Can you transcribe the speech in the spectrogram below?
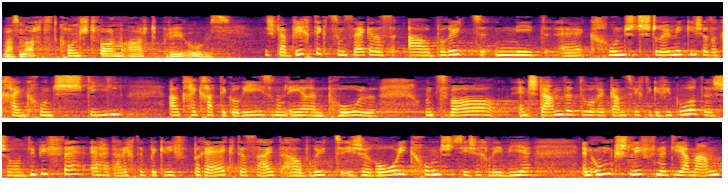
Was macht die Kunstform Art Brut aus? Ist, glaube ich, wichtig zu sagen, dass Art Brut nicht eine Kunstströmung ist oder kein Kunststil, auch keine Kategorie, sondern eher ein Pol. Und zwar entstanden durch eine ganz wichtige Figur, der Jean Dubuffet. Er hat eigentlich den Begriff prägt. Er sagt, Art Brut ist eine rohe Kunst. Sie ist ein bisschen wie ein ungeschliffener Diamant.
